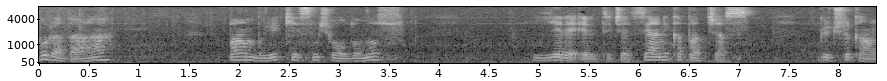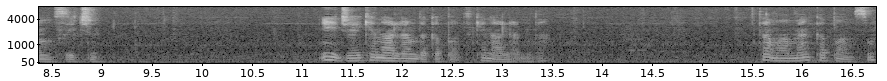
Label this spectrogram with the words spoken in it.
burada bambuyu kesmiş olduğumuz yere eriteceğiz. Yani kapatacağız. Güçlü kalması için. İyice kenarlarını da kapat. Kenarlarını da. Tamamen kapansın.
